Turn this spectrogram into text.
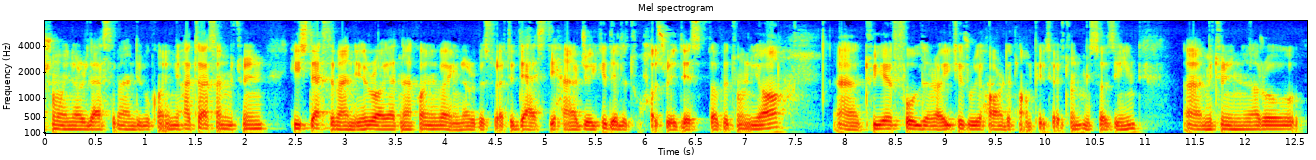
شما اینا رو دسته بندی بکنید یا حتی اصلا می‌تونین هیچ دسته بندی رعایت نکنید و اینا رو به صورت دستی هر جایی که دلتون خواست روی دسکتاپتون یا توی فولدرهایی که روی هارد کامپیوترتون می‌سازین می‌تونین اینا رو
